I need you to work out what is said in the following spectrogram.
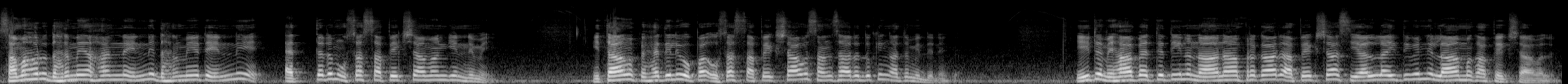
සමහරු ධර්මය අහන්න එන්නේ ධර්මයට එන්නේ ඇත්තටම උසස් අපේක්ෂාවන්ගෙන් නෙමෙයි. ඊටාම පැහැදිලිව උසස් අපේක්ෂාව සංසාර දුකින් අත මිදෙන එක. ඊට මෙහා පැත්තේ තියෙන নানা ප්‍රකාර අපේක්ෂා සියල්ල ඉදි වෙන්නේ ලාමක අපේක්ෂාවලට.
